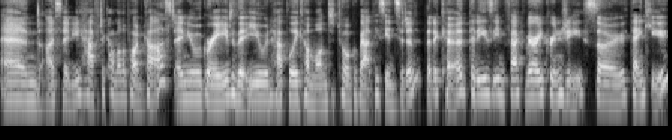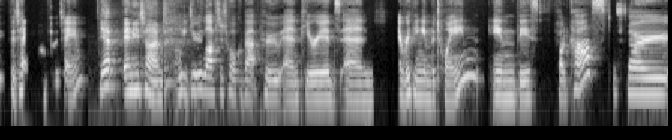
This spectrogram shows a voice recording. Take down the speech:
and I said, You have to come on the podcast. And you agreed that you would happily come on to talk about this incident that occurred that is, in fact, very cringy. So thank you for taking on for the team. Yep, anytime. We do love to talk about poo and periods and everything in between in this podcast. So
